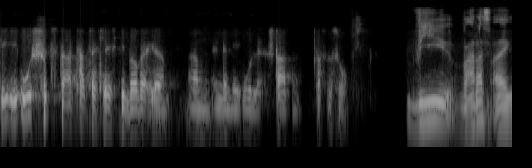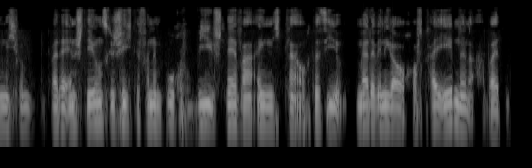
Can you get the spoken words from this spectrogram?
die EU schützt da tatsächlich die Bürger hier ähm, in den EU-Staaten. Das ist so. Wie war das eigentlich bei der Entstehungsgeschichte von dem Buch? Wie schnell war eigentlich klar auch, dass Sie mehr oder weniger auch auf drei Ebenen arbeiten?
